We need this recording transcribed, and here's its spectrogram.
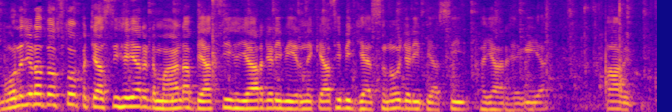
ਮੁੱਲ ਜਿਹੜਾ ਦੋਸਤੋ 85000 ਡਿਮਾਂਡ ਆ 82000 ਜਿਹੜੀ ਵੀਰ ਨੇ ਕਿਹਾ ਸੀ ਵੀ ਜੈਸਨੋ ਜਿਹੜੀ 82000 ਹੈਗੀ ਆ। ਆ ਵੇਖੋ।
